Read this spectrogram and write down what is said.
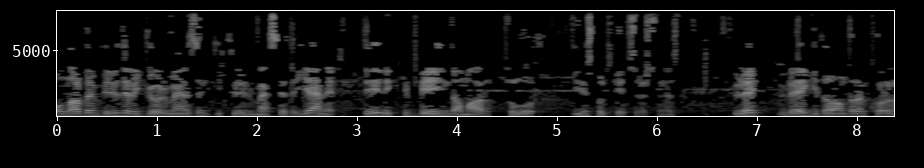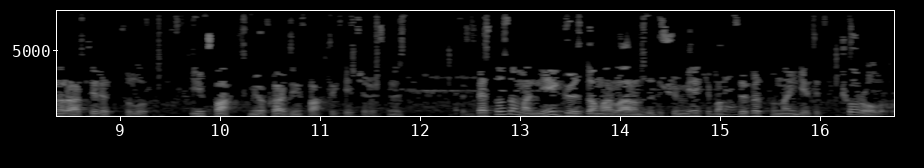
onlardan biri də görməyinizin itirilməsidir. Yəni deyirik ki, beyin damarı tutulur, insult keçirirsiniz. Ürək, ürəyi qidalandıran koroner arteriya tutulur infarkt, miyokard infarktı keçirirsiniz. Bəs o zaman niyə göz damarlarımızı düşünməyək ki, bax Bəli. söhbət bundan gedir. Kör olur.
